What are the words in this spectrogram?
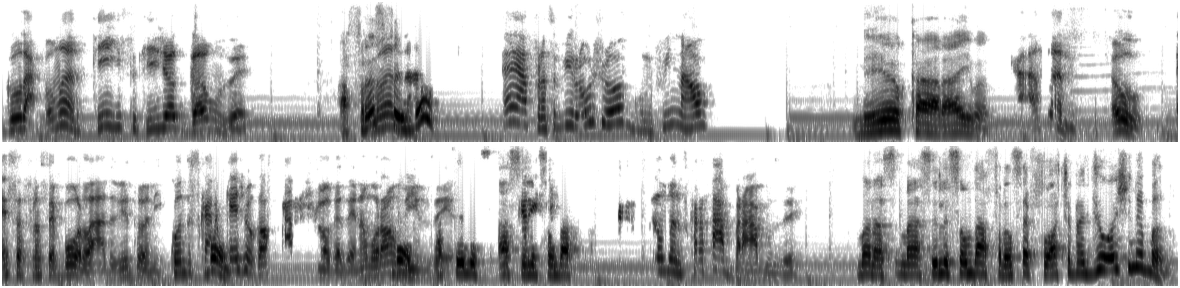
gol da... Mano, que isso, que jogamos, Zé. A França Mano, fez gol? É, a França virou o jogo no final. Meu caralho, mano. Ah, mano, ô, essa França é bolada, viu, Tony? Quando os caras querem jogar, os caras jogam, Zé. Na moral mesmo, Zé. a seleção da. Não, mano, os caras tá brabo, Zé. Mano, mas a seleção da França é forte na de hoje, né, mano?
